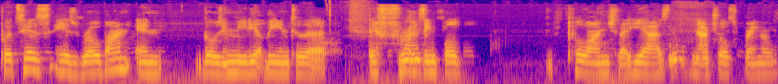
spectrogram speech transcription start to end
puts his his robe on, and goes immediately into the the freezing cold plunge that he has, natural spring of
